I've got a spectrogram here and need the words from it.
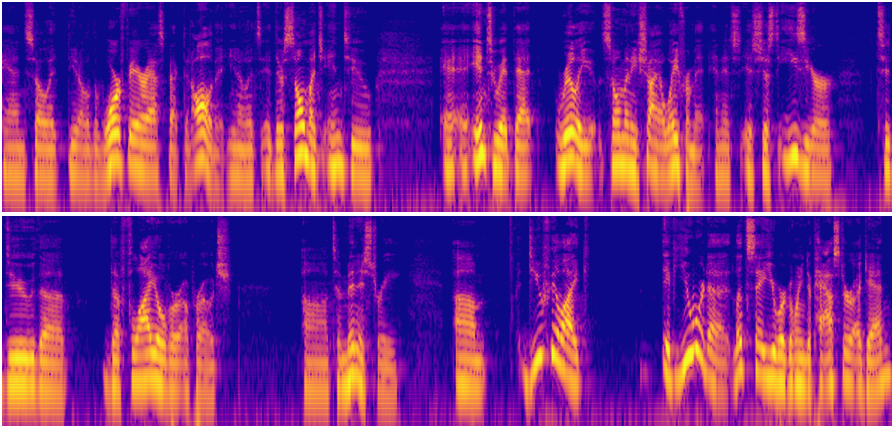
and so it you know the warfare aspect and all of it. You know, it's it, there's so much into into it that really so many shy away from it, and it's it's just easier to do the the flyover approach uh, to ministry. Um, do you feel like if you were to, let's say you were going to pastor again,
